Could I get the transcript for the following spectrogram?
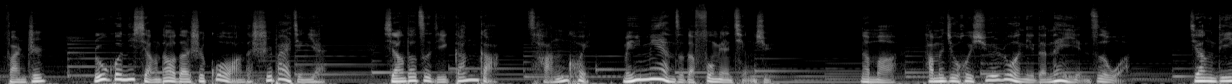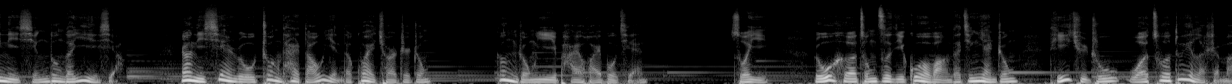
反之，如果你想到的是过往的失败经验，想到自己尴尬、惭愧、没面子的负面情绪，那么他们就会削弱你的内隐自我，降低你行动的意向，让你陷入状态导引的怪圈之中，更容易徘徊不前。所以，如何从自己过往的经验中提取出我做对了什么，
